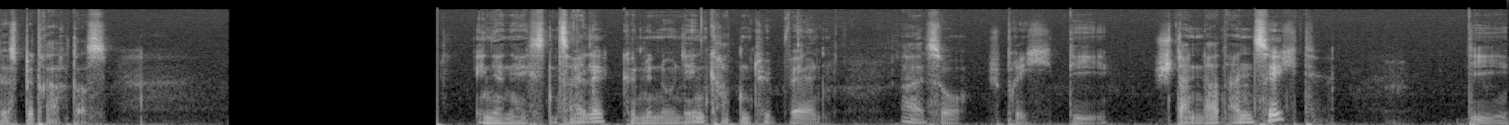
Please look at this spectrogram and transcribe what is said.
des Betrachters. In der nächsten Zeile könnt ihr nun den Kartentyp wählen. Also sprich die Standardansicht, die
